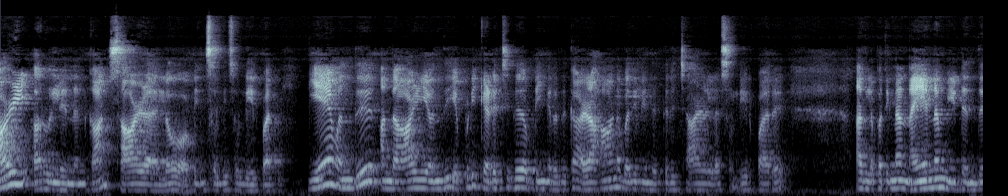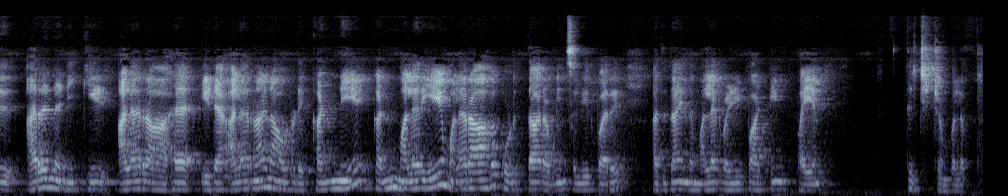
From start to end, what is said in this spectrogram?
ஆழி அருளினன்கான் சாழலோ அப்படின்னு சொல்லி சொல்லியிருப்பார். ஏன் வந்து அந்த ஆழியை வந்து எப்படி கிடைச்சிது அப்படிங்கிறதுக்கு அழகான பதில் இந்த திருச்சாழலில் சொல்லியிருப்பார். அதில் பார்த்திங்கன்னா நயனம் இடந்து அரணடி கீழ் அலராக இட அலர்னா நான் அவருடைய கண்ணே கண் மலரையே மலராக கொடுத்தார் அப்படின்னு சொல்லியிருப்பார். அதுதான் இந்த மலர் வழிபாட்டின் பயன். திருச்சிற்றம்பலம்.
